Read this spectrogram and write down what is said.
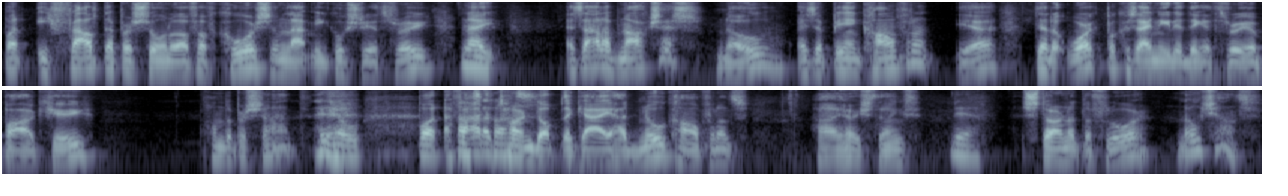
But he felt the persona of, of course, and let me go straight through. Now, is that obnoxious? No. Is it being confident? Yeah. Did it work because I needed to get through a bar queue? Hundred percent. You know, but if I had class. turned up, the guy had no confidence. Hi, how's things? Yeah. Staring at the floor, no chance.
